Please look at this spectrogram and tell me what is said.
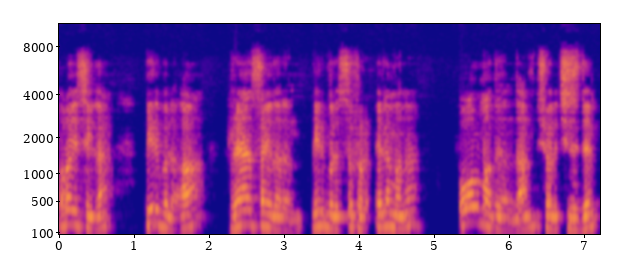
Dolayısıyla 1 bölü a reel sayıların 1 bölü 0 elemanı olmadığından şöyle çizdim.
